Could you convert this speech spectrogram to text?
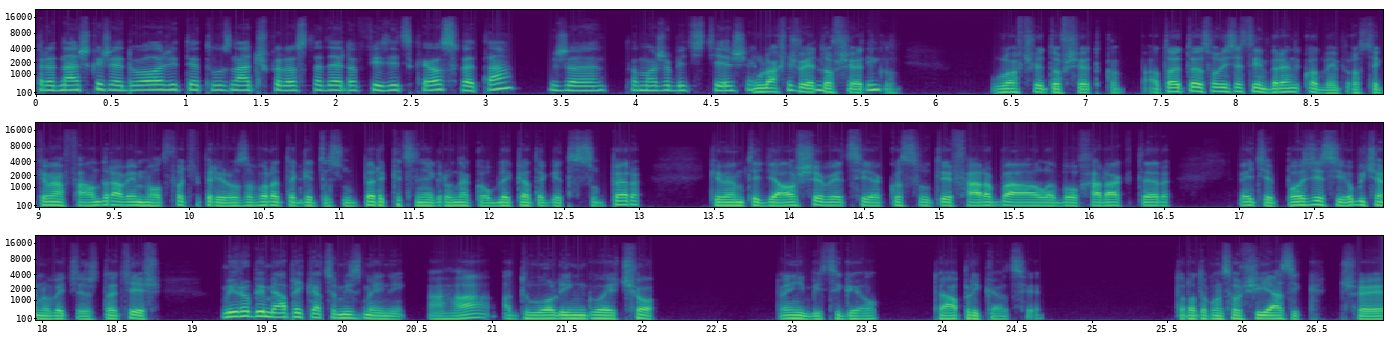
prednáške, že je dôležité tú značku dostať aj do fyzického sveta, že to môže byť tiež... Uľahčuje to všetko. Uľahčuje to všetko. A to je to súvisí s tým brand codmi. Proste keď mám foundera, viem ho odfotiť pri rozhovore, tak je to super. Keď sa nejak rovnako oblieka, tak je to super. Keď mám tie ďalšie veci, ako sú tie farba alebo charakter, viete, pozrite si obyčajnú, viete, že to tiež. My robíme aplikáciu My zmeny. Aha, a Duolingo je čo? To nie je bicykel, to je aplikácia ktorá dokonca učí jazyk, čo je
